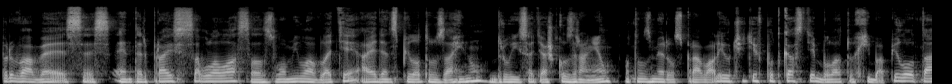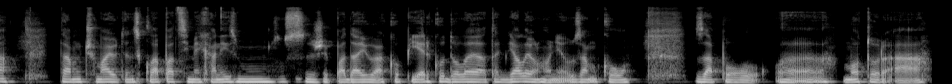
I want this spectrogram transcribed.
Prvá VSS Enterprise sa volala, sa zlomila v lete a jeden z pilotov zahynul, druhý sa ťažko zranil. O tom sme rozprávali určite v podcaste, bola to chyba pilota, tam čo majú ten sklapací mechanizmus, že padajú ako pierko dole a tak ďalej, on ho neuzamkol, zapol uh, motor a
